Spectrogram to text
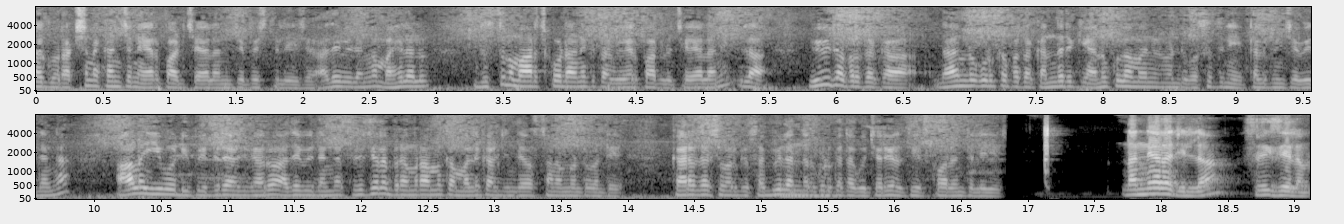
తగు రక్షణ కంచెను ఏర్పాటు చేయాలని చెప్పేసి తెలియజేశారు. అదేవిధంగా మహిళలు దుస్తులు మార్చుకోవడానికి తగు ఏర్పాట్లు చేయాలని ఇలా వివిధ పథక దానిలో కూడా పథక అందరికీ అనుకూలమైనటువంటి వసతిని కల్పించే విధంగా ఆల ఈఓడి పెద్దిరాజు గారు అదేవిధంగా శ్రీశైల బ్రహ్మరామిక మల్లికార్జున దేవస్థానం ఉన్నటువంటి కార్యదర్శి వర్గ సభ్యులందరూ కూడా తగు చర్యలు తీసుకోవాలని తెలియజేశారు. నంద్యాల జిల్లా శ్రీశైలం.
